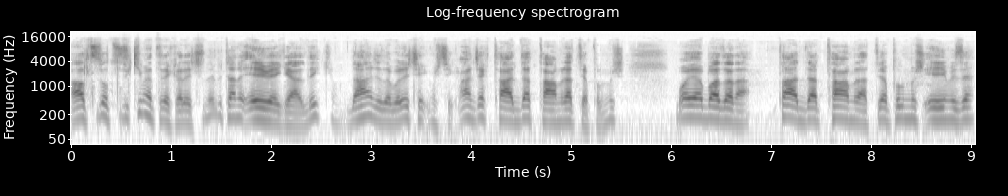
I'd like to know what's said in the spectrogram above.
632 metrekare içinde bir tane eve geldik. Daha önce de böyle çekmiştik. Ancak tadilat, tamirat yapılmış. Boya badana, tadilat, tamirat yapılmış evimize.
